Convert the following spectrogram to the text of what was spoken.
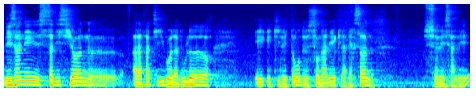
les années s'additionnent euh, à la fatigue ou à la douleur et, qu'il est temps de s'en aller, que la personne se laisse aller,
